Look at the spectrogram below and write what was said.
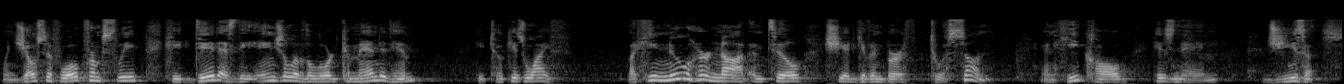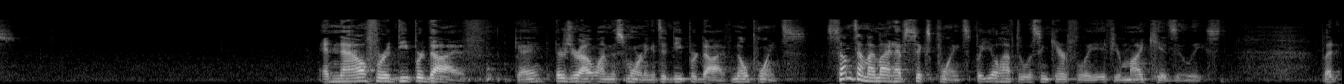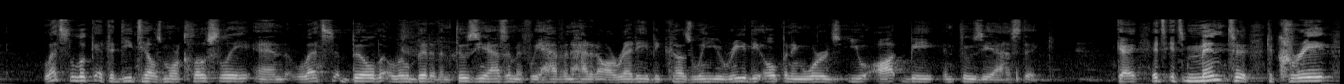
When Joseph woke from sleep, he did as the angel of the Lord commanded him. He took his wife, but he knew her not until she had given birth to a son, and he called his name Jesus. And now for a deeper dive. Okay? There's your outline this morning. It's a deeper dive. No points. Sometime I might have six points, but you'll have to listen carefully if you're my kids at least. But let's look at the details more closely and let's build a little bit of enthusiasm if we haven't had it already because when you read the opening words, you ought be enthusiastic. Okay? It's, it's meant to, to create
